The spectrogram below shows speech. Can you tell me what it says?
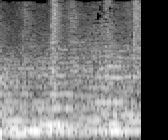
Música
